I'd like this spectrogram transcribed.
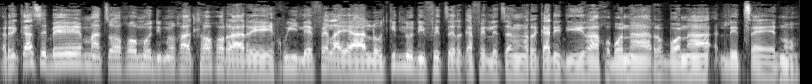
re ka se be matsogo mo dimo ga tlhogo ra re go ile fela yalo. Ke dilo dife tse re ka feleletsang re ka di dira go bona re bona letseno?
